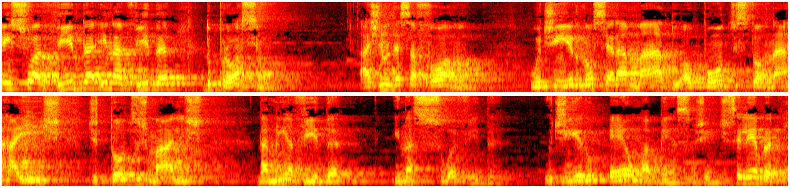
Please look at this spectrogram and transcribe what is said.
em sua vida e na vida do próximo. Agindo dessa forma, o dinheiro não será amado ao ponto de se tornar a raiz de todos os males na minha vida e na sua vida. O dinheiro é uma bênção, gente. Você lembra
